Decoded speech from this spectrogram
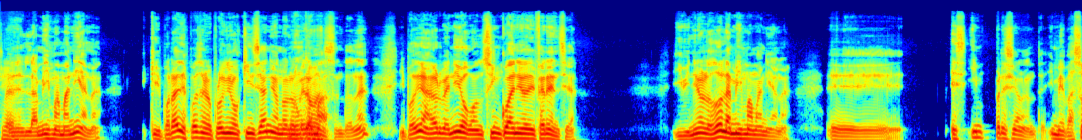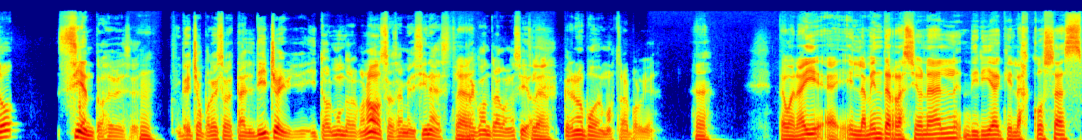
la misma mañana. Que por ahí después en los próximos 15 años no lo opero más. ¿entendés? Y podrían haber venido con 5 años de diferencia. Y vinieron los dos la misma mañana. Eh, es impresionante. Y me pasó cientos de veces. Mm. De hecho, por eso está el dicho y, todo el mundo lo conoce. O sea, medicina es recontra conocida. Pero no puedo demostrar por qué. Ah. Está bueno, ahí eh, en la mente racional diría que las cosas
